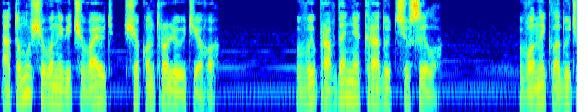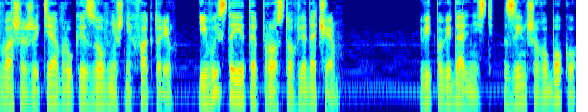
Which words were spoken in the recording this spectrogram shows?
а тому, що вони відчувають, що контролюють його. Виправдання крадуть цю силу. Вони кладуть ваше життя в руки зовнішніх факторів, і ви стаєте просто глядачем. Відповідальність, з іншого боку,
